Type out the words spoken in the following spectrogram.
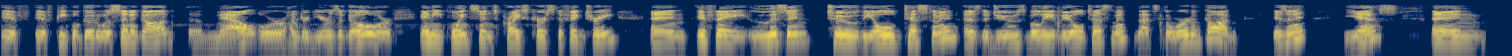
If, if people go to a synagogue uh, now or a hundred years ago or any point since Christ cursed the fig tree, and if they listen to the Old Testament as the Jews believe the Old Testament, that's the Word of God, isn't it? Yes. And,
